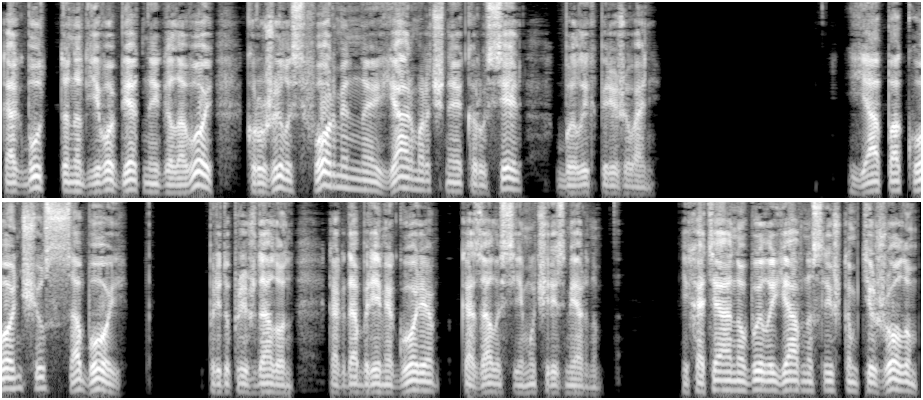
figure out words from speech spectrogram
как будто над его бедной головой кружилась форменная ярмарочная карусель былых переживаний. «Я покончу с собой», — предупреждал он, когда бремя горя казалось ему чрезмерным. И хотя оно было явно слишком тяжелым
